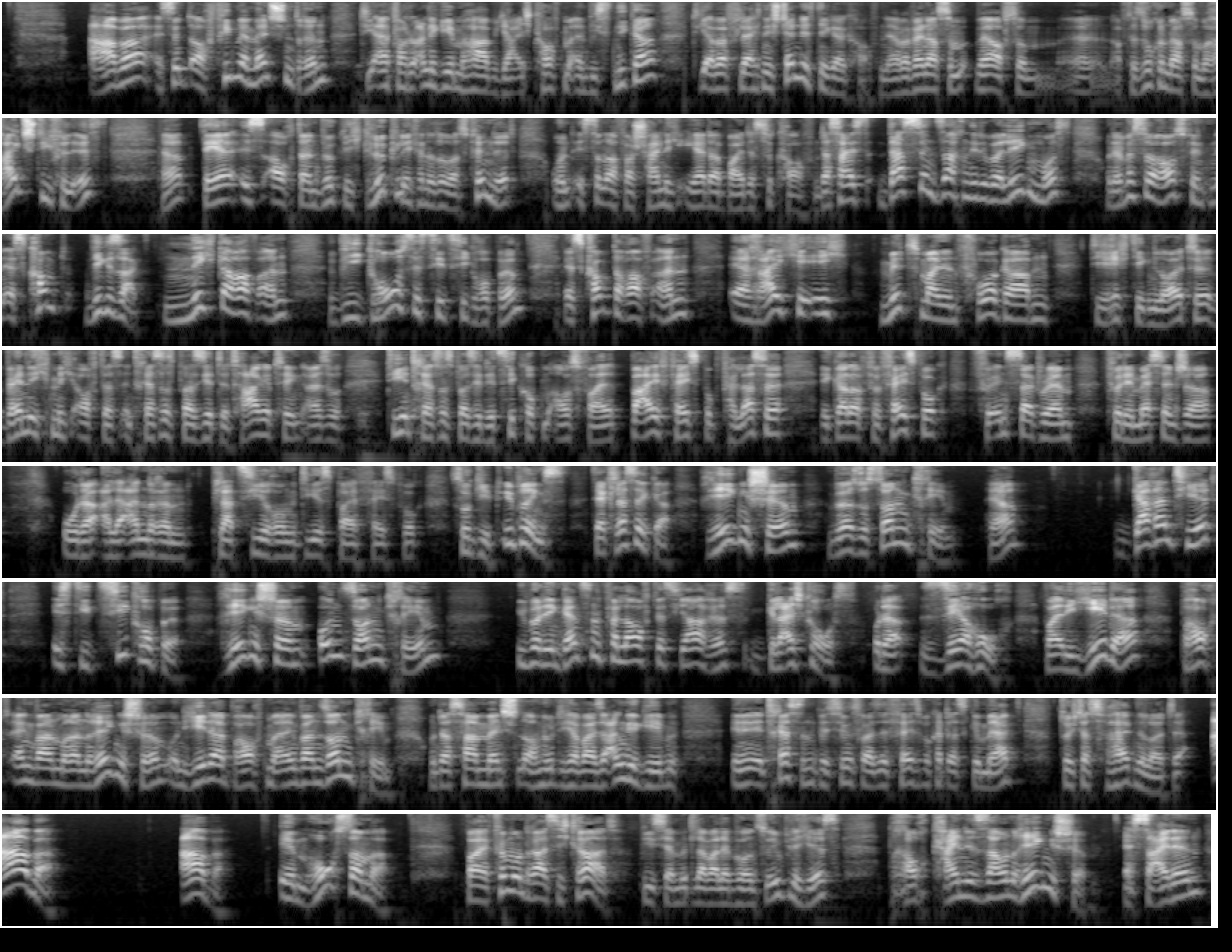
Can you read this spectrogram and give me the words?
Aber es sind auch viel mehr Menschen drin, die einfach nur angegeben haben, ja, ich kaufe mal irgendwie Sneaker, die aber vielleicht nicht ständig Sneaker kaufen. Ja, aber wenn, so, wer auf, so, äh, auf der Suche nach so einem Reitstiefel ist, ja, der ist auch dann wirklich glücklich, wenn er sowas findet und ist dann auch wahrscheinlich eher dabei, das zu kaufen. Das heißt, das sind Sachen, die du überlegen musst und dann wirst du herausfinden, es kommt, wie gesagt, nicht darauf an, wie groß ist die Zielgruppe. Es kommt darauf an, erreiche ich mit meinen Vorgaben die richtigen Leute, wenn ich mich auf das interessensbasierte Targeting, also die interessensbasierte Zielgruppenauswahl bei Facebook verlasse, egal ob für Facebook, für Instagram, für den Messenger oder alle anderen Platzierungen, die es bei Facebook so gibt. Übrigens, der Klassiker, Regenschirm versus Sonnencreme, ja? Garantiert ist die Zielgruppe Regenschirm und Sonnencreme über den ganzen Verlauf des Jahres gleich groß oder sehr hoch, weil jeder braucht irgendwann mal einen Regenschirm und jeder braucht mal irgendwann Sonnencreme. Und das haben Menschen auch möglicherweise angegeben in den Interessen, beziehungsweise Facebook hat das gemerkt durch das Verhalten der Leute. Aber, aber, im Hochsommer bei 35 Grad, wie es ja mittlerweile bei uns so üblich ist, braucht keine Sau einen Regenschirm. Es sei denn,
